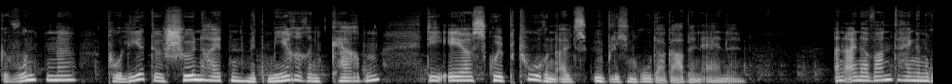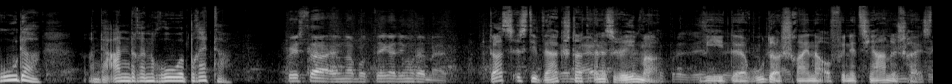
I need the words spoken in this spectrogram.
gewundene, polierte Schönheiten mit mehreren Kerben, die eher Skulpturen als üblichen Rudergabeln ähneln. An einer Wand hängen Ruder, an der anderen rohe Bretter. Das ist die Werkstatt eines Rema, wie der Ruderschreiner auf Venezianisch heißt.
